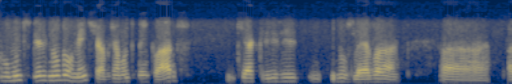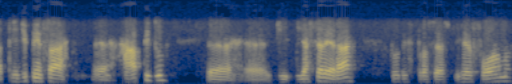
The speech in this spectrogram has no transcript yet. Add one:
ou muitos deles não dormentes, já, já muito bem claros, e que a crise nos leva a, a ter de pensar é, rápido, é, é, de, de, acelerar todo esse processo de reforma,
